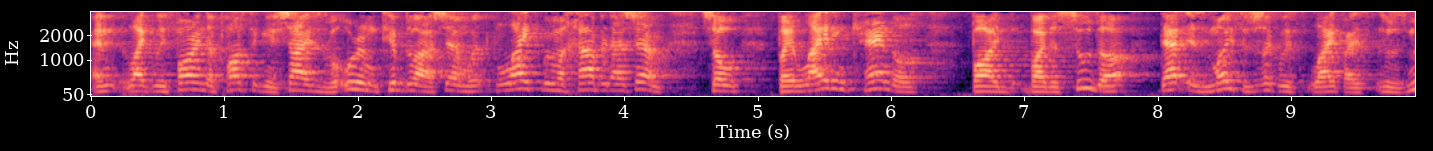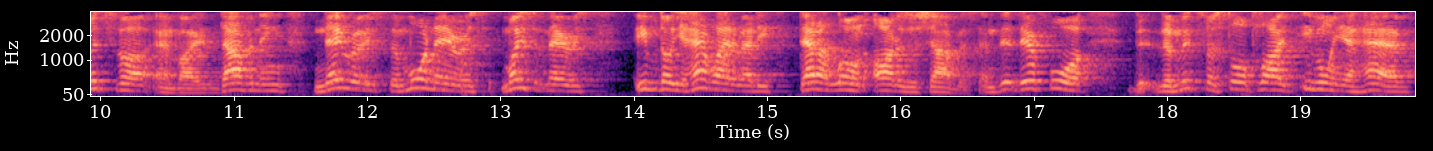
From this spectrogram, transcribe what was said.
and like we find the pasuk in Shai says, "Urim kibdu Hashem," with light b'machabed Hashem. So by lighting candles by by the Suda, that is moist, just like we light by Suda's mitzvah and by davening. Neiris, the more neiris, moist of neiris, even though you have light already, that alone honors the Shabbos, and th- therefore the, the, mitzvah still applies even when you have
